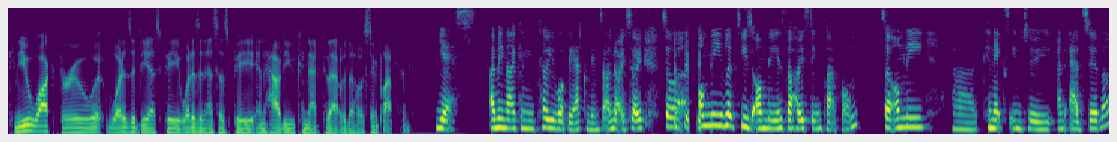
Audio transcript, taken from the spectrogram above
can you walk through what is a DSP, what is an SSP, and how do you connect that with a hosting platform? Yes. I mean, I can tell you what the acronyms are. No, so so uh, Omny. Let's use Omny as the hosting platform. So Omny uh, connects into an ad server,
